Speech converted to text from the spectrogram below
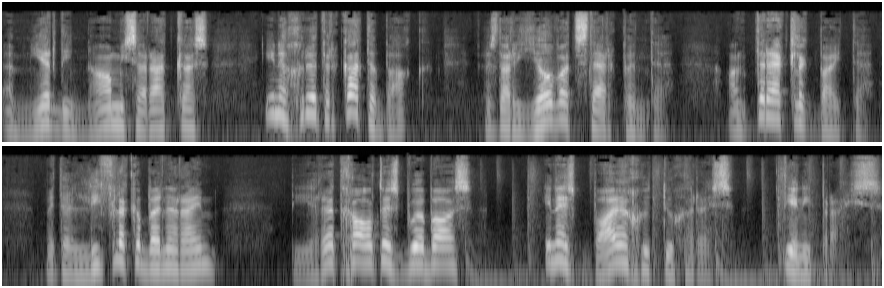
'n meer dinamiese radkas en 'n groter kattebak, is daar heelwat sterkpunte. Aantreklik buite met 'n lieflike binneruim, die ritgehalte is bobaas en hy's baie goed toegerus teen die prys.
